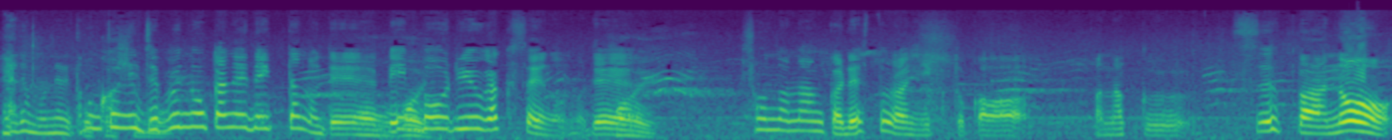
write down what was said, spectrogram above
いやでもね本当に自分のお金で行ったのであ貧乏留学生なので、はい、そんななんかレストランに行くとかはなくスーパーの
